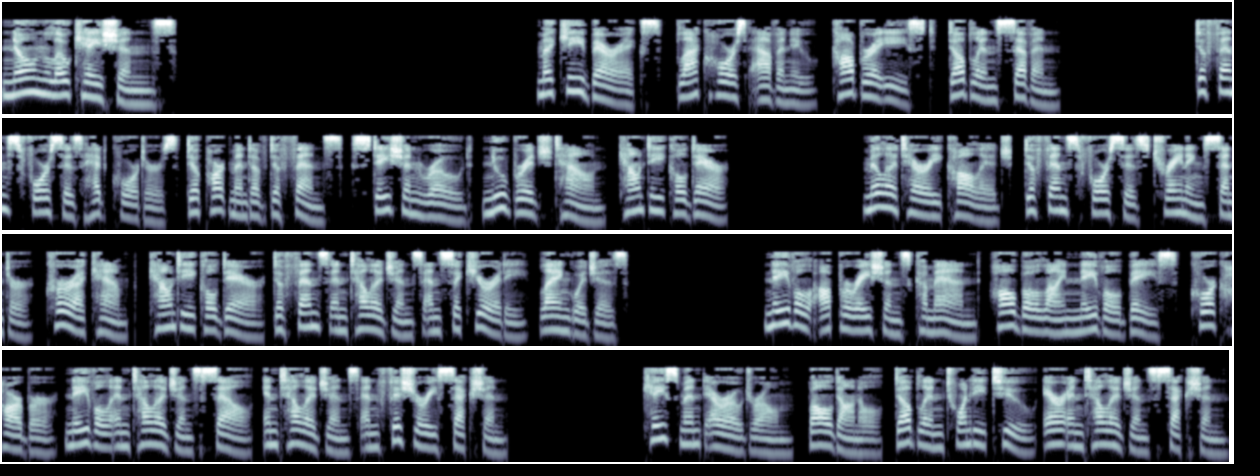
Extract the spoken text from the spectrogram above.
Known locations McKee Barracks, Black Horse Avenue, Cabra East, Dublin 7 Defence Forces Headquarters Department of Defence, Station Road, Newbridge Town, County Kildare. Military College, Defence Forces Training Centre, Curragh Camp, County Kildare Defence Intelligence and Security, Languages Naval Operations Command, Haulbowline Naval Base, Cork Harbour Naval Intelligence Cell, Intelligence and Fishery Section. Casement Aerodrome, Baldonnel, Dublin 22 Air Intelligence Section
